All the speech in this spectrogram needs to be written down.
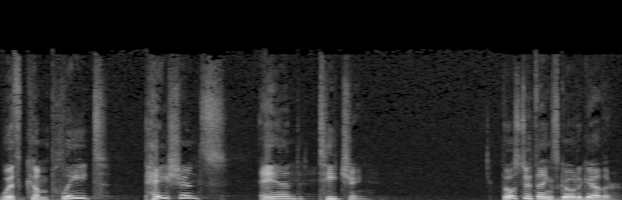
with complete patience and teaching." Those two things go together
